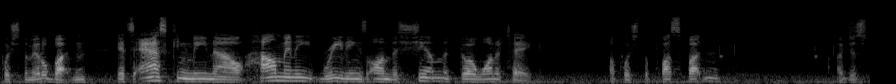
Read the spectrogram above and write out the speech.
push the middle button. It's asking me now how many readings on the shim do I want to take. I'll push the plus button. I just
